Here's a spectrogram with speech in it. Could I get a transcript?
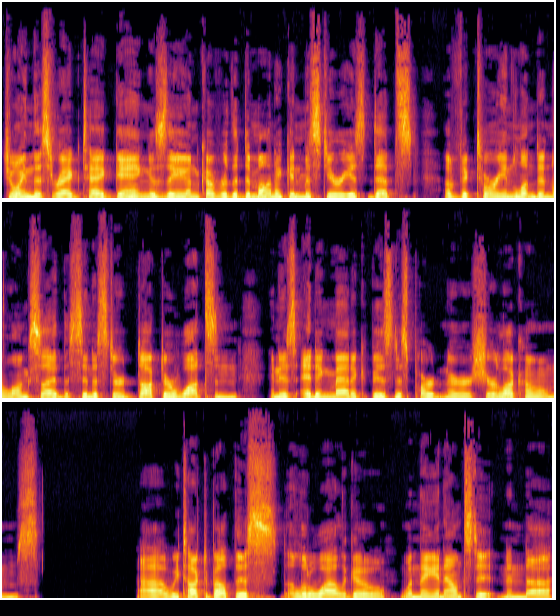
join this ragtag gang as they uncover the demonic and mysterious depths of Victorian London alongside the sinister Dr. Watson and his enigmatic business partner, Sherlock Holmes. Uh, we talked about this a little while ago when they announced it, and uh,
